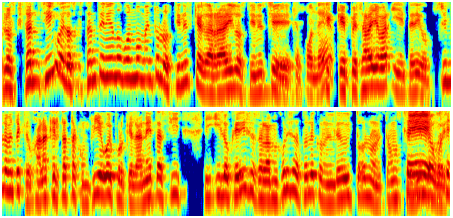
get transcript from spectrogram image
los que están, sí, güey, los que están teniendo buen momento los tienes que agarrar y los tienes que, que que, poner. que empezar a llevar, y te digo, simplemente que ojalá que el Tata confíe, güey, porque la neta sí, y, y lo que dices, a lo mejor se atole con el dedo y todo no lo estamos Sí, pues sí.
